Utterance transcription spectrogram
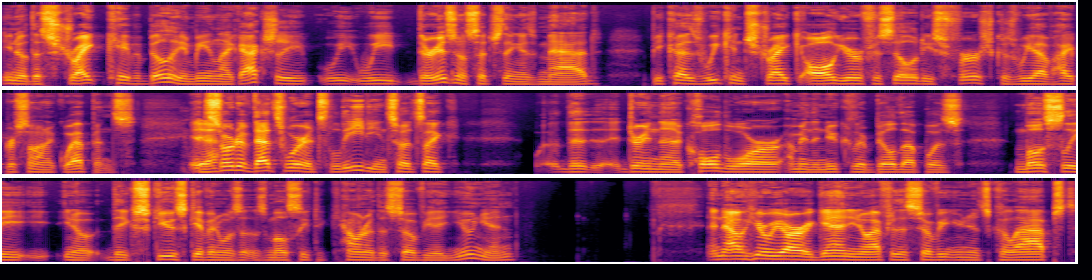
you know, the strike capability and being like, actually, we, we, there is no such thing as mad because we can strike all your facilities first because we have hypersonic weapons. It's yeah. sort of, that's where it's leading. So it's like the, during the Cold War, I mean, the nuclear buildup was mostly, you know, the excuse given was it was mostly to counter the Soviet Union and now here we are again, you know, after the Soviet Union's collapsed,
